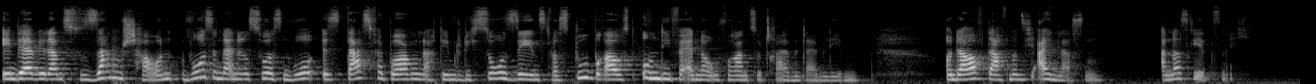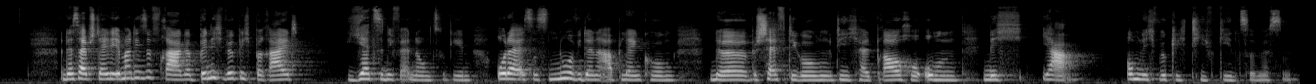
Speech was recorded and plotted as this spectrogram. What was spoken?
in der wir dann zusammenschauen, wo sind deine Ressourcen, wo ist das verborgen, nachdem du dich so sehnst, was du brauchst, um die Veränderung voranzutreiben in deinem Leben. Und darauf darf man sich einlassen. Anders geht's nicht. Und deshalb stell dir immer diese Frage, bin ich wirklich bereit, jetzt in die Veränderung zu gehen? Oder ist es nur wieder eine Ablenkung, eine Beschäftigung, die ich halt brauche, um nicht, ja, um nicht wirklich tief gehen zu müssen?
